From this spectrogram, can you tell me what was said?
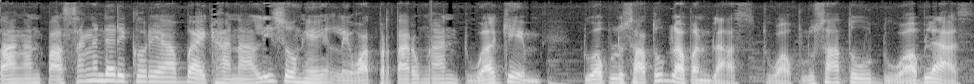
tangan pasangan dari Korea baik Hana Lee Song Hye lewat pertarungan 2 game 21-18, 21-12.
